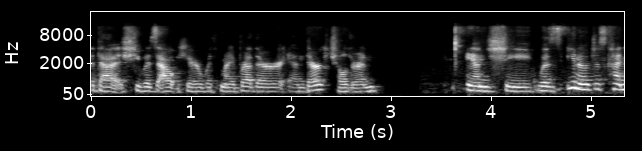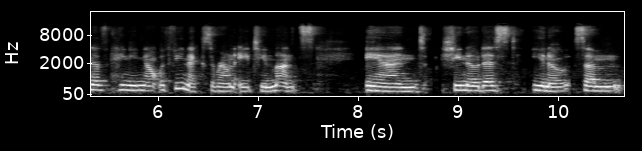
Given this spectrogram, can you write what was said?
that she was out here with my brother and their children and she was, you know, just kind of hanging out with Phoenix around 18 months. And she noticed, you know, some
